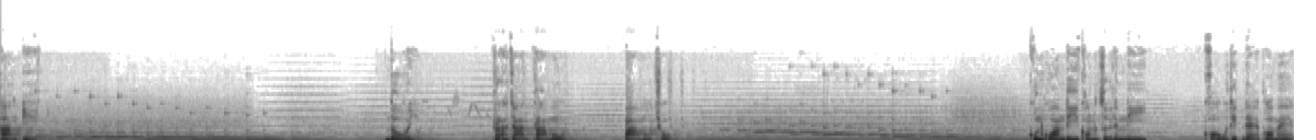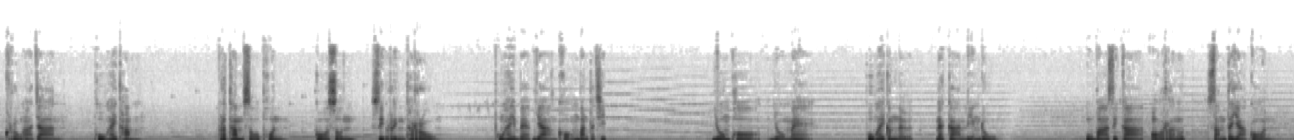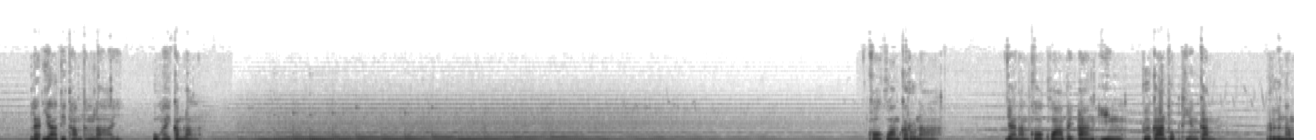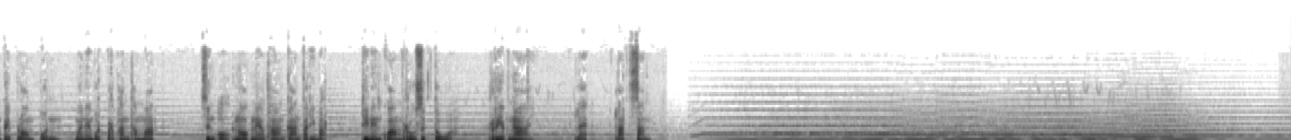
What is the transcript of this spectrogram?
ทางเอกโดย พระอาจารย์ปราโมทปาโมชโชคุณความดีของหนังสือเล่มนี้ ขออุทิศแด่พ่อแม่ครูอาจารย์ ผู้ให้ธรรม พระธรรมโสพล โกศล สิรินทโร ผู้ให้แบบอย่างของบรรพชิต โยมพ่อ โยมแม่ ผู้ให้กำเนิดและการเลี้ยงดู อุบาสิกาอรนุษสันตยากร และญาติธรรมทั้งหลาย ผู้ให้กำลัง ขอความกรุณา อย่านำข้อความไปอ้างอิงเพื่อการถกเถียงกัน หรือนำไปปลอมปน ไว้ในบทประพันธ์ธรรมะ ซึ่งออกนอกแนวทางการปฏิบัติที่เน้นความรู้สึกตัว เรียบง่าย และลัดสั้น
